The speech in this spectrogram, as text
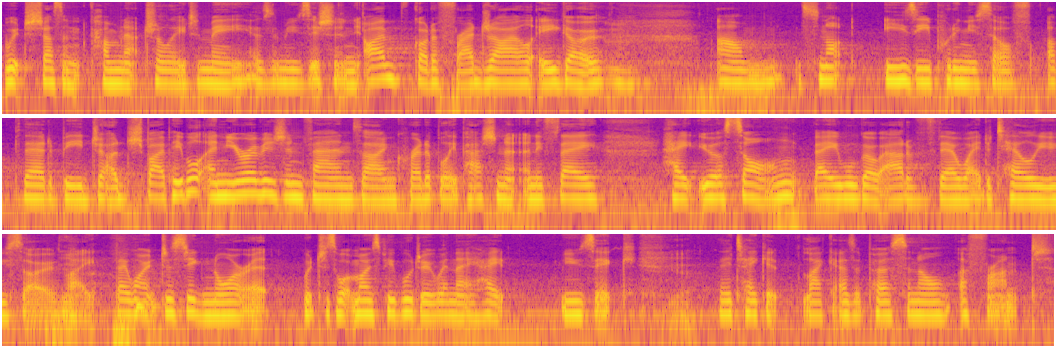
which doesn't come naturally to me as a musician. I've got a fragile ego. Um, it's not easy putting yourself up there to be judged by people. And Eurovision fans are incredibly passionate, and if they hate your song, they will go out of their way to tell you so. Like they won't just ignore it, which is what most people do when they hate music. Yeah. They take it like as a personal affront.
